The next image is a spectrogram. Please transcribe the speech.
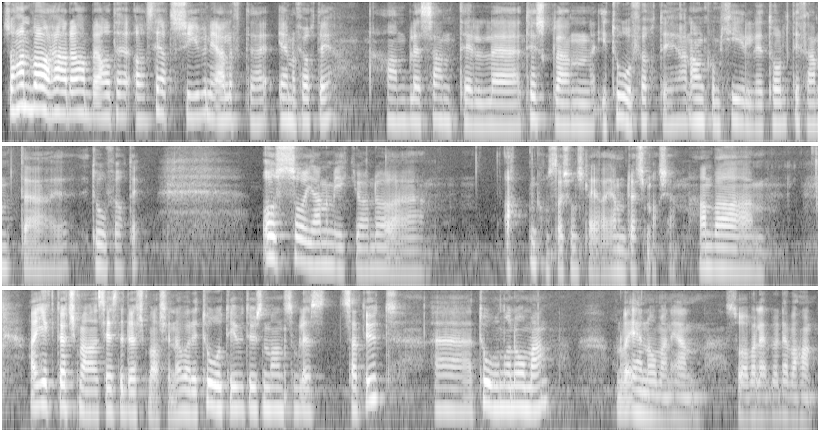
Så han var her da. Han ble arrestert 7.11.41. Han ble sendt til uh, Tyskland i 42. Han ankom Kiel 12.5.42. Og så gjennomgikk jo han da uh, 18 konsentrasjonsleirer gjennom dødsmarsjen. Han, var, han gikk dødsmarsjen, siste dødsmarsjen. Da var det 22 000 mann som ble sendt ut. Uh, 200 nordmenn. Og det var én nordmann igjen som overlevde, og det var han.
